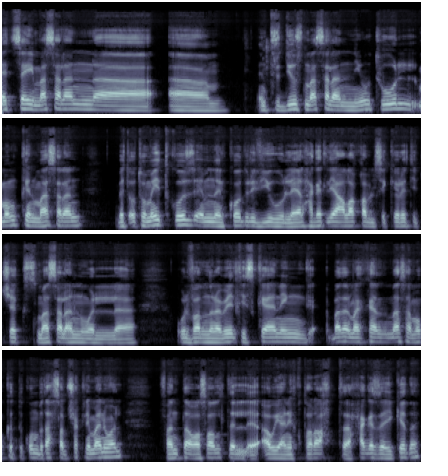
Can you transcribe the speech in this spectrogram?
let's say مثلا introduce مثلا new tool ممكن مثلا بت automate جزء من ال code review اللي هي الحاجات اللي ليها علاقة بال security checks مثلا وال وال vulnerability scanning بدل ما كانت مثلا ممكن تكون بتحصل بشكل manual فأنت وصلت أو يعني اقترحت حاجة زي كده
